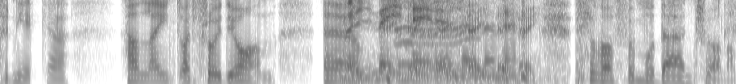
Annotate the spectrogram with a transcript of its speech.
förneka. Han har inte varit freudian. Ehm, nej, nej, nej, nej, nej, nej. Det var för modernt för honom.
